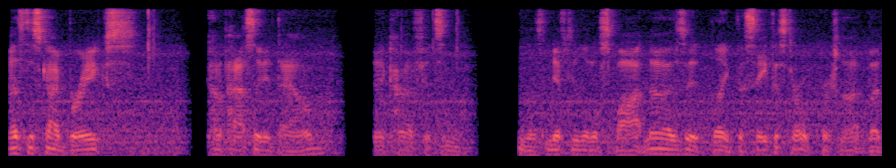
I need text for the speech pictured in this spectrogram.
as this guy breaks, kind of passing it down, and it kind of fits in this nifty little spot. Now, is it like the safest throw? Of course not, but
